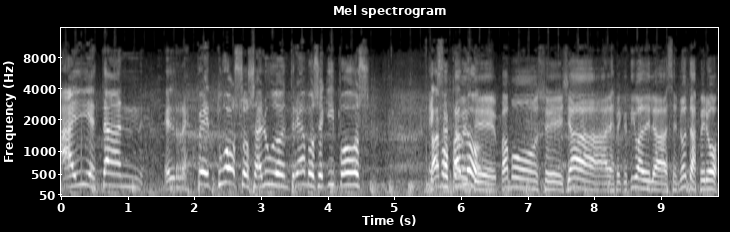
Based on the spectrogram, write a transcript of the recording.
Ahí están el respetuoso saludo entre ambos equipos. Vamos, Pablo. Vamos eh, ya a la expectativa de las notas, pero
